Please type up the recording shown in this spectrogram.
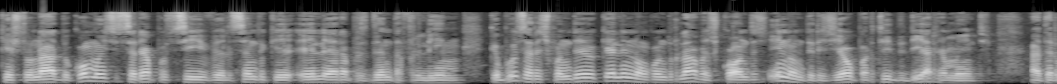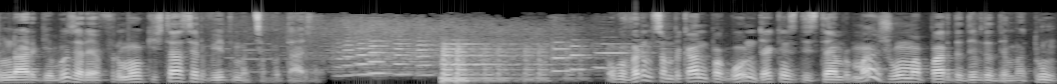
Questionado como isso seria possível, sendo que ele era presidente da Frelimo, Gebuza respondeu que ele não controlava as contas e não dirigia o partido diariamente. A terminar, Gebuza reafirmou que está a ser vítima de sabotagem. O governo moçambicano pagou no dia 15 de setembro mais uma parte da dívida de Matum,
